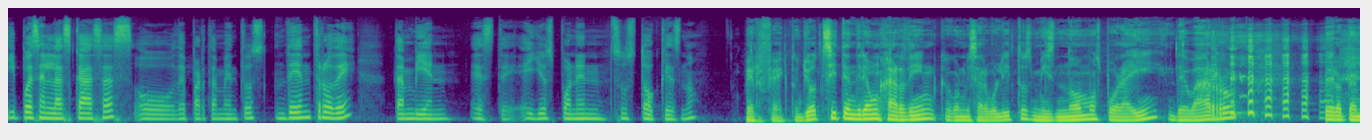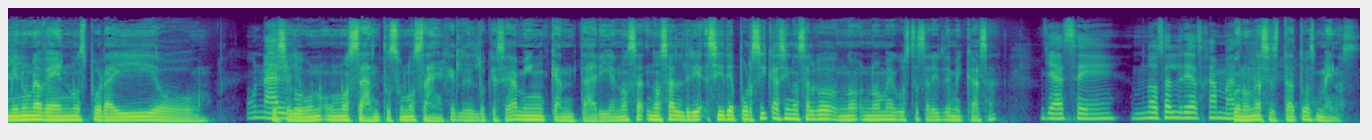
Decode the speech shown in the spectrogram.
y pues en las casas o departamentos dentro de también este, ellos ponen sus toques, ¿no? Perfecto. Yo sí tendría un jardín con mis arbolitos, mis gnomos por ahí de barro, pero también una Venus por ahí o unos santos, unos ángeles, lo que sea, a mí me encantaría. No, no saldría, si de por sí casi no salgo, no, no me gusta salir de mi casa. Ya sé, no saldrías jamás. Con unas estatuas menos.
